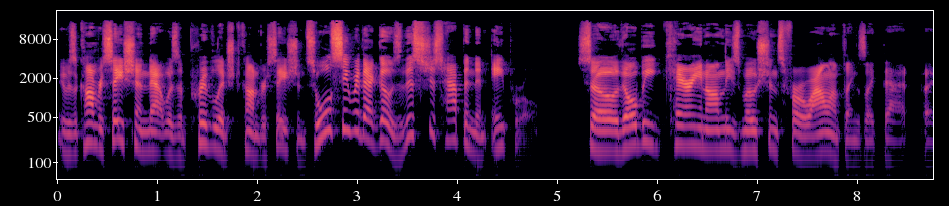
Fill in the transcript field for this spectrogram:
It was a conversation that was a privileged conversation. So we'll see where that goes. This just happened in April. So they'll be carrying on these motions for a while and things like that. But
